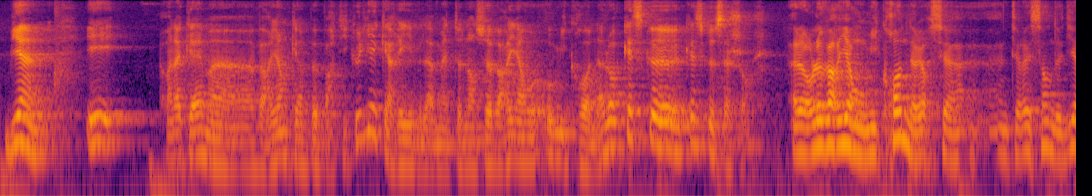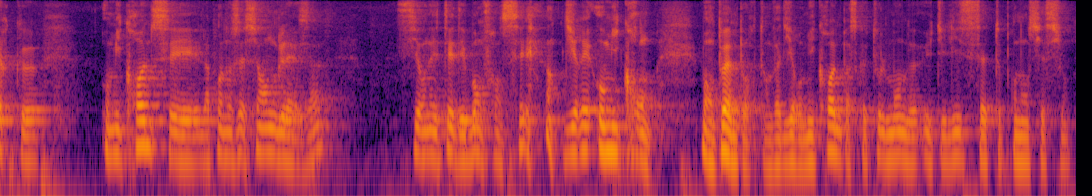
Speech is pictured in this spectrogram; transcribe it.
Bien, et on a quand même un, variant qui est un peu particulier qui arrive là maintenant, ce variant Omicron. Alors qu'est-ce que, qu'est-ce que ça change? Alors le variant Omicron, d'ailleurs c'est intéressant de dire que Omicron c'est la prononciation anglaise. Hein. Si on était des bons français, on dirait Omicron. Bon, peu importe, on va dire Omicron parce que tout le monde utilise cette prononciation.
